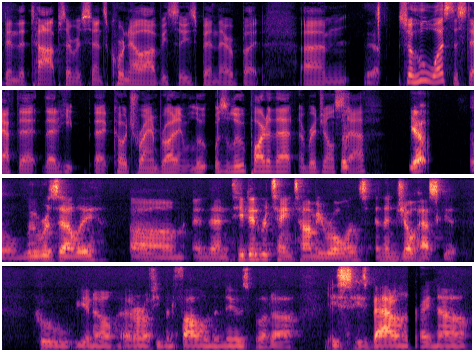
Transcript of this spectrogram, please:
been the tops ever since. Cornell obviously has been there, but um, Yeah. So who was the staff that that he that Coach Ryan brought in? Lou, was Lou part of that original staff? Yep. So Lou Rosselli, um, and then he did retain Tommy Rowlands, and then Joe Heskett, who you know I don't know if you've been following the news, but uh, he's he's battling right now.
